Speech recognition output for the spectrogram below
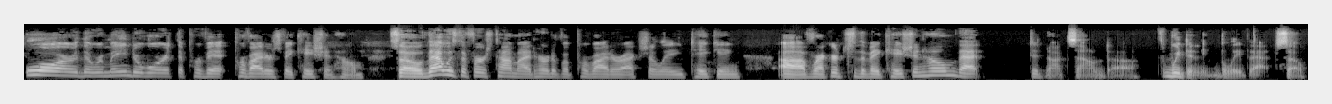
or the remainder were at the provi- provider's vacation home. So that was the first time i'd heard of a provider actually taking uh, records to the vacation home. That did not sound uh, we didn't even believe that. So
